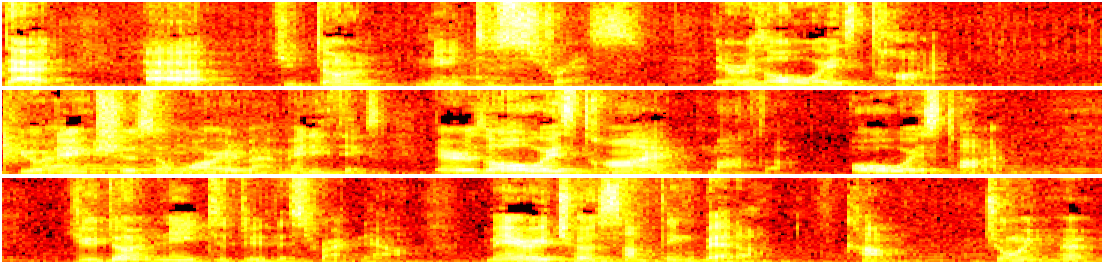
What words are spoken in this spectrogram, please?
that uh, you don't need to stress. There is always time. You're anxious and worried about many things. There is always time, Martha. Always time. You don't need to do this right now. Mary chose something better. Come, join her,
